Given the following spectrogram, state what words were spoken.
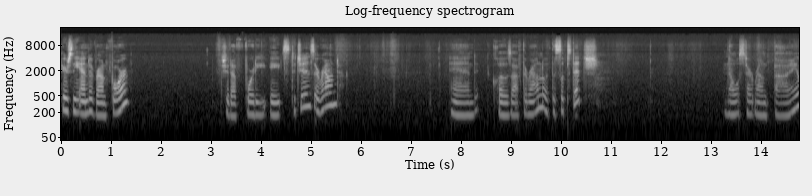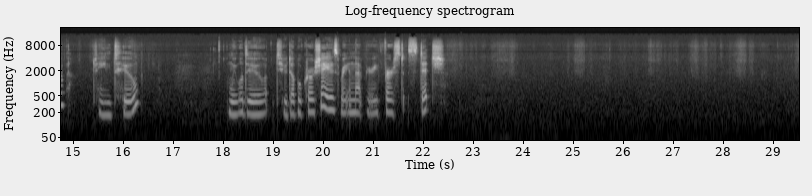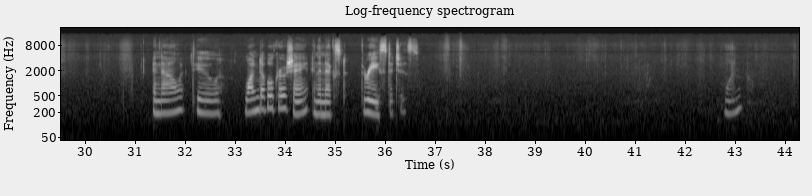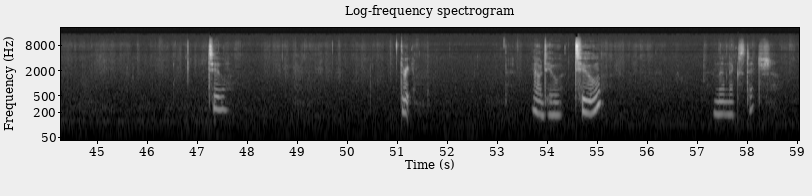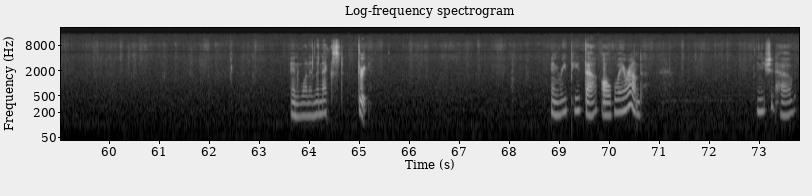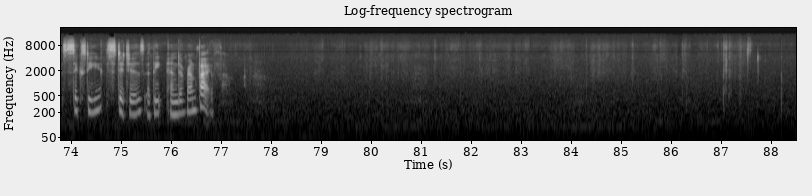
Here's the end of round four. Should have 48 stitches around. And close off the round with the slip stitch. Now we'll start round five, chain two. We will do two double crochets right in that very first stitch. And now do one double crochet in the next three stitches. One, two, three. Now do two in the next stitch. And one in the next three. And repeat that all the way around. And you should have 60 stitches at the end of round five.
